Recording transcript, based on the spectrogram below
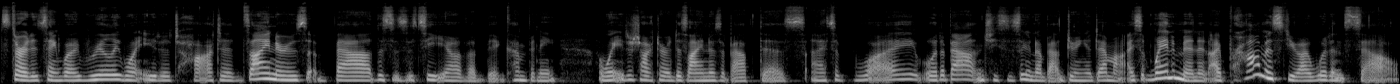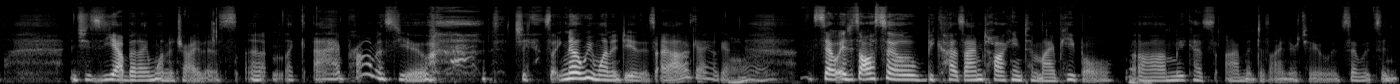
started saying, Well, I really want you to talk to designers about this is the CEO of a big company I want you to talk to our designers about this. And I said, Why? What about? And she says, You know, about doing a demo. I said, Wait a minute. I promised you I wouldn't sell. And she says, Yeah, but I want to try this. And I'm like, I promised you. She's like, No, we want to do this. I, okay, okay. so it's also because I'm talking to my people, um, because I'm a designer too, and so it's an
